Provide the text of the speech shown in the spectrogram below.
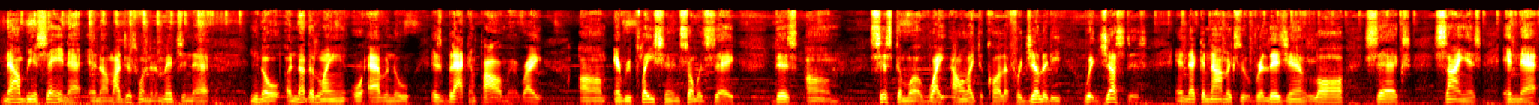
now I'm being saying that, and um, I just wanted to mention that, you know, another lane or avenue is black empowerment, right? Um, and replacing, some would say, this um, system of white, I don't like to call it fragility, with justice and economics of religion, law, sex, science, and that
